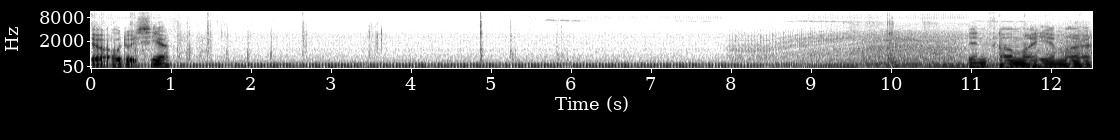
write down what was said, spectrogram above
So, Auto hier. Den fahren wir hier mal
